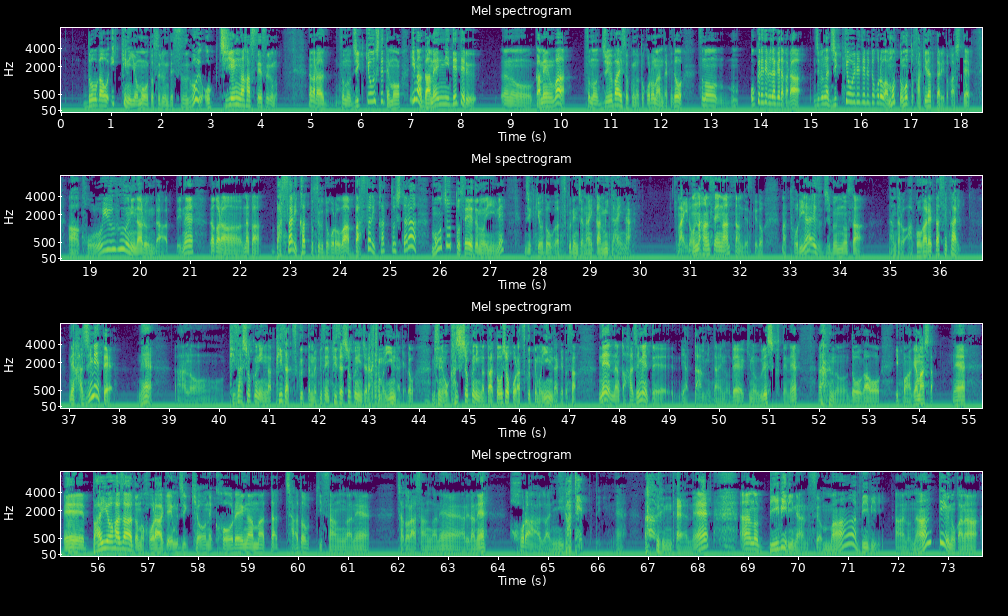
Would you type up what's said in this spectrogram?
動画を一気に読もうとするんで、すごい遅延が発生するの。だから、その実況してても、今画面に出てる、あの、画面は、その10倍速のところなんだけど、その、遅れてるだけだから、自分が実況を入れてるところはもっともっと先だったりとかして、ああ、こういう風になるんだってね。だから、なんか、バッサリカットするところは、バッサリカットしたら、もうちょっと精度のいいね、実況動画が作れんじゃないか、みたいな。まあ、いろんな反省があったんですけど、まあ、とりあえず自分のさ、なんだろう、憧れた世界。ね、初めて、ね、あのーピザ職人がピザ作っても別にピザ職人じゃなくてもいいんだけど、別にお菓子職人がガトーショコラ作ってもいいんだけどさ、ね、なんか初めてやったみたいので、昨日嬉しくてね、あの、動画を一本あげました。ね。えー、バイオハザードのホラーゲーム実況ね、これがまた、チャドピさんがね、チャドラーさんがね、あれだね、ホラーが苦手っていうね、あるんだよね。あの、ビビリなんですよ。まあ、ビビリ。あの、なんていうのかな。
